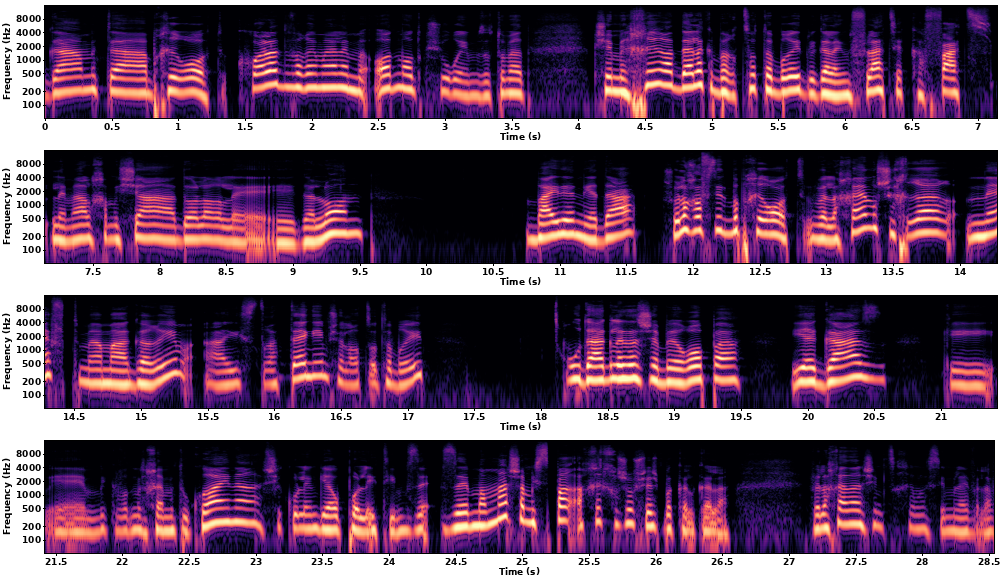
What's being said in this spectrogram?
גם את הבחירות. כל הדברים האלה מאוד מאוד קשורים. זאת אומרת, כשמחיר הדלק בארצות הברית, בגלל האינפלציה, קפץ למעל חמישה דולר לגלון, ביידן ידע שהוא לא להפסיד בבחירות, ולכן הוא שחרר נפט מהמאגרים האסטרטגיים של ארצות הברית. הוא דאג לזה שבאירופה יהיה גז, כי אה, בעקבות מלחמת אוקראינה, שיקולים גיאופוליטיים. זה, זה ממש המספר הכי חשוב שיש בכלכלה. ולכן אנשים צריכים לשים לב אליו.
